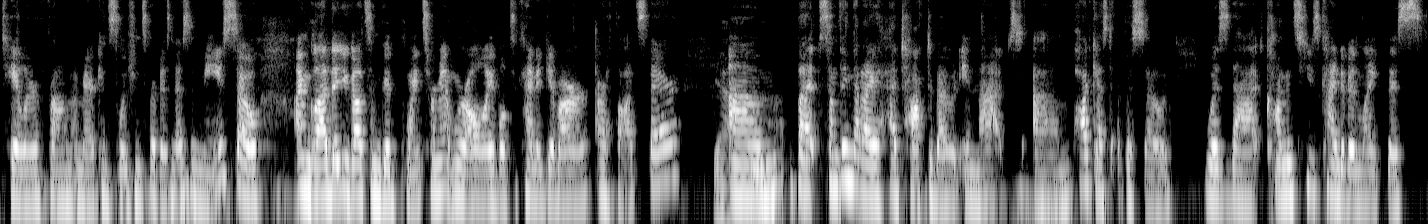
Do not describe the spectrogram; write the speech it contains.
Taylor from American Solutions for Business, and me. So I'm glad that you got some good points from it. We're all able to kind of give our our thoughts there. Yeah. Um, but something that I had talked about in that um, podcast episode was that commonsku is kind of in like this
